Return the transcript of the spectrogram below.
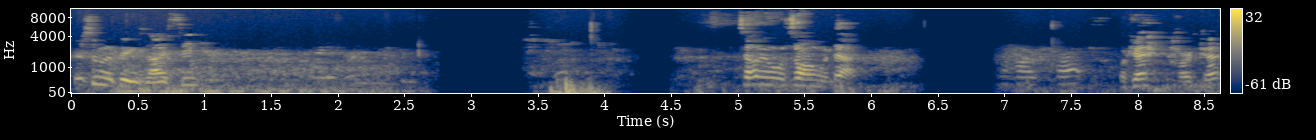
Here's some of the things I see. Tell me what's wrong with that. The hard cut. Okay, hard cut.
